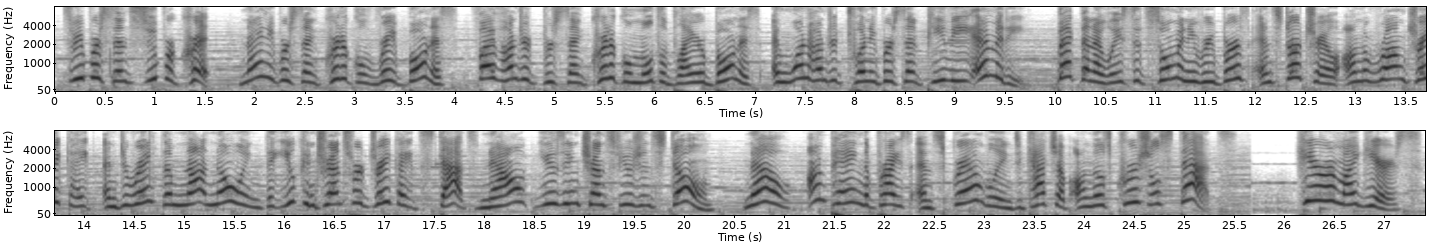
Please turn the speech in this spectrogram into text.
3% super crit, 90% critical rate bonus, 500% critical multiplier bonus, and 120% PV enmity. Back then, I wasted so many rebirth and star trail on the wrong Drakeite and deranked them not knowing that you can transfer Drakeite stats now using Transfusion Stone. Now, I'm paying the price and scrambling to catch up on those crucial stats. Here are my gears.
